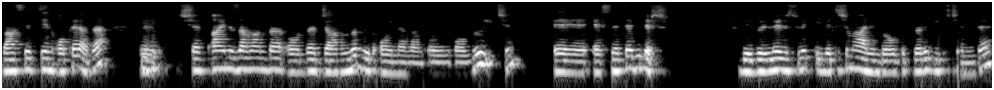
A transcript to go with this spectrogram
bahsettiğin operada Hı Şef aynı zamanda orada canlı bir oynanan oyun olduğu için e, esnetebilir. Birbirleriyle sürekli iletişim halinde oldukları için de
